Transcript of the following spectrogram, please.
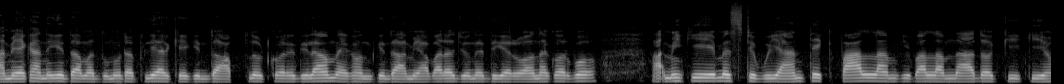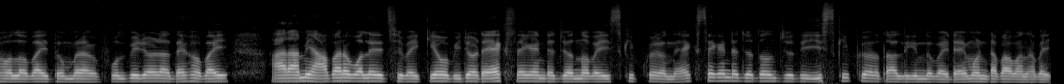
আমি এখানে কিন্তু আমার দুটা প্লেয়ারকে কিন্তু আপলোড করে দিলাম, এখন কিন্তু আমি আবারও জোনের দিকে রওনা করব। আমি কি এমএসটি বই আনতে পারলাম কি পারলাম না? আদৌ কি কি হলো ভাই? তোমরা ফুল ভিডিওটা দেখো ভাই। আর আমি আবারও বলে দিচ্ছি ভাই, কেউ ভিডিওটা এক সেকেন্ডের জন্য ভাই স্কিপ করো না। এক সেকেন্ডের জন্য যদি স্কিপ করো তাহলে কিন্তু ভাই ডায়মন্ডটা পাবা না ভাই।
